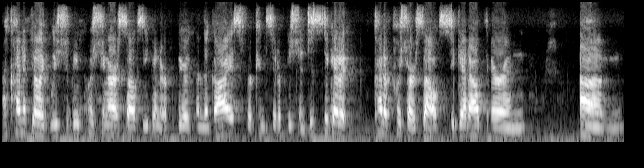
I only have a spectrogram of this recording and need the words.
I kind of feel like we should be pushing ourselves even earlier than the guys for consideration, just to get it, kind of push ourselves to get out there and um,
